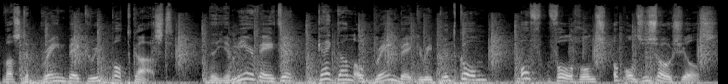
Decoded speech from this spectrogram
was de Brain Bakery podcast. Wil je meer weten? Kijk dan op brainbakery.com of volg ons op onze socials.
